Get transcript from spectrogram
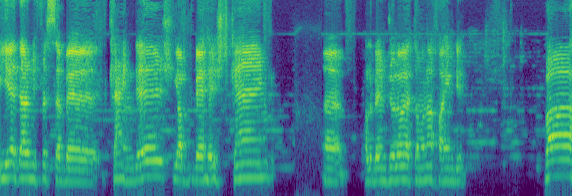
یه در میفرسته به کندش یا بهشت کنگ. حالا بریم جلو احتمالا خواهیم دید. و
